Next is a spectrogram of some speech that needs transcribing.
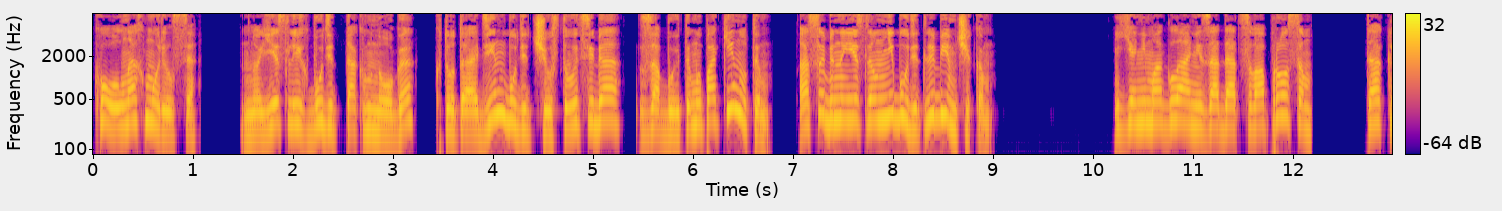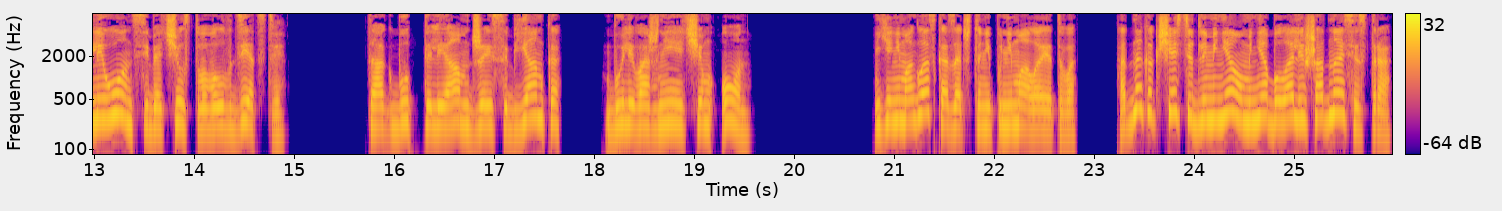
Коул нахмурился. «Но если их будет так много, кто-то один будет чувствовать себя забытым и покинутым, особенно если он не будет любимчиком. Я не могла не задаться вопросом, так ли он себя чувствовал в детстве. Так будто Лиам, Джейс и Бьянка были важнее, чем он. Я не могла сказать, что не понимала этого. Однако, к счастью для меня, у меня была лишь одна сестра,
